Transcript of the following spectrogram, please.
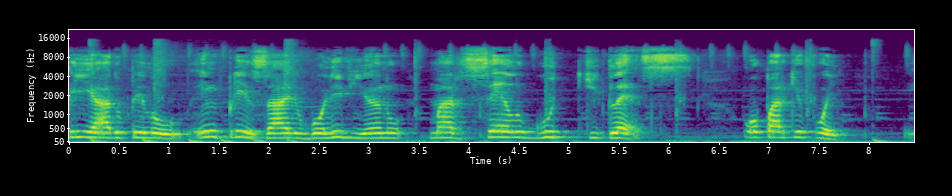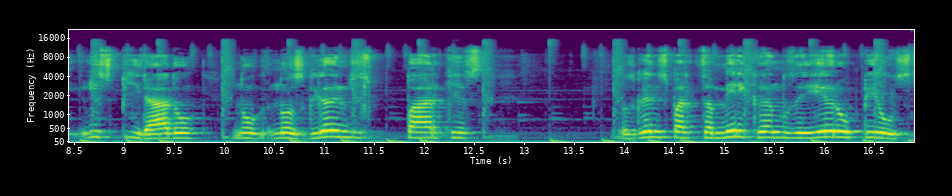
criado pelo empresário boliviano Marcelo Gutierrez. O parque foi inspirado no, nos grandes parques nos grandes parques americanos e europeus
